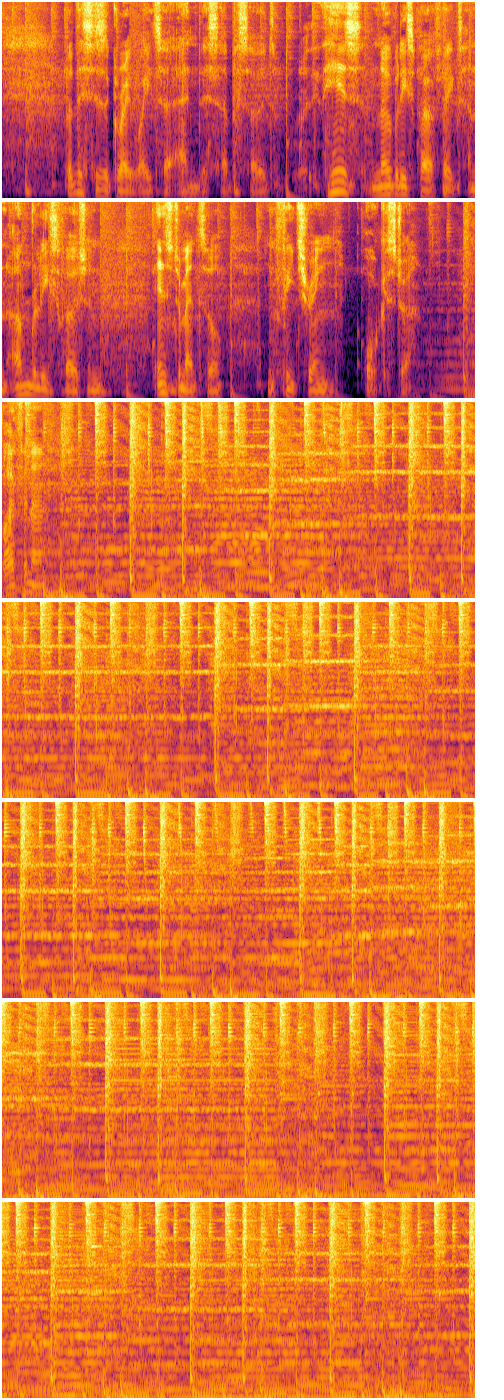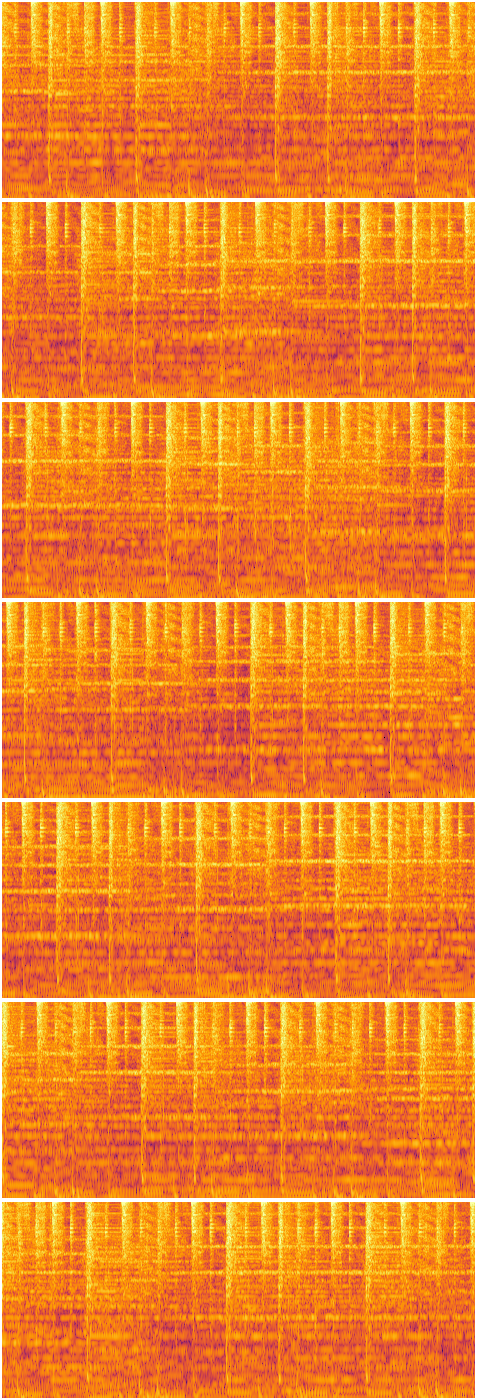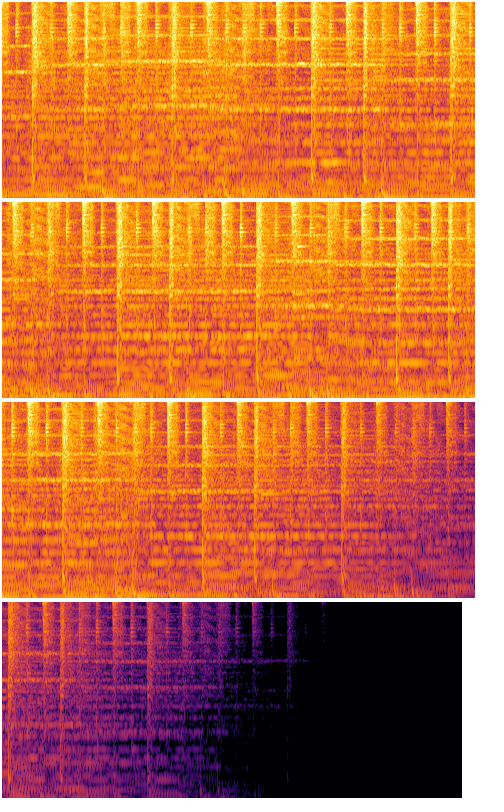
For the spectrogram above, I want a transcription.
But this is a great way to end this episode. Here's Nobody's Perfect, an unreleased version, instrumental and featuring orchestra. Bye for now.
